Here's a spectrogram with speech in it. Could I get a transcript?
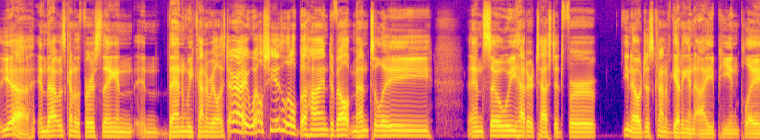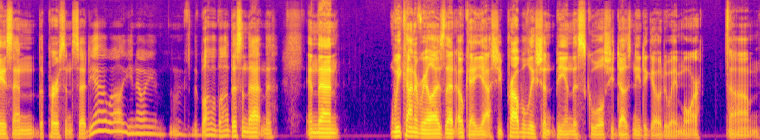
yeah and that was kind of the first thing and and then we kind of realized all right well she is a little behind developmentally and so we had her tested for you know just kind of getting an iep in place and the person said yeah well you know you, blah blah blah this and that and this. and then we kind of realized that okay yeah she probably shouldn't be in this school she does need to go to a more um,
